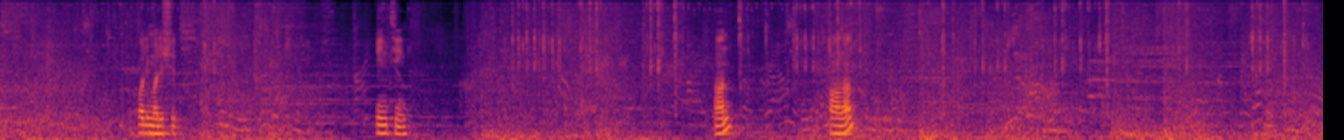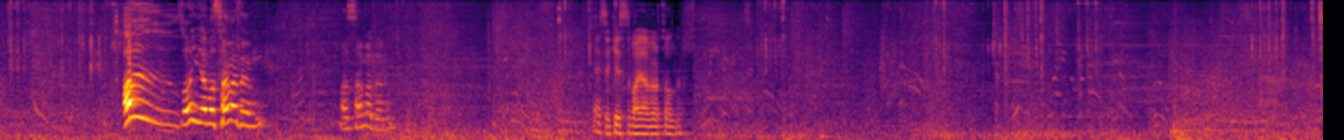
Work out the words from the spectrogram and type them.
Holy moly shit. Inting. An. Aa lan. Aa, Zonya basamadım. Basamadım. Neyse kesti bayağı word oldu.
